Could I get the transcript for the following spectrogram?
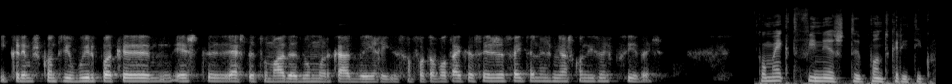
e queremos contribuir para que este, esta tomada do mercado da irrigação fotovoltaica seja feita nas melhores condições possíveis. Como é que define este ponto crítico?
